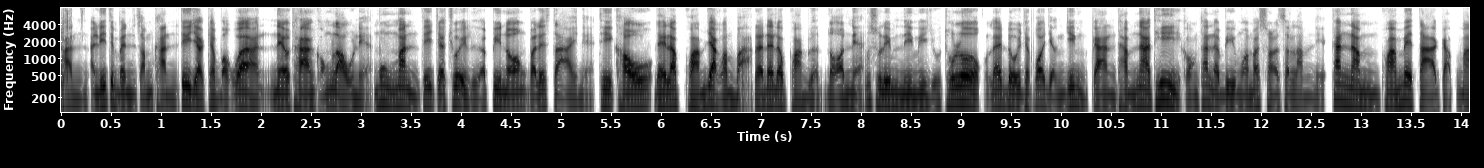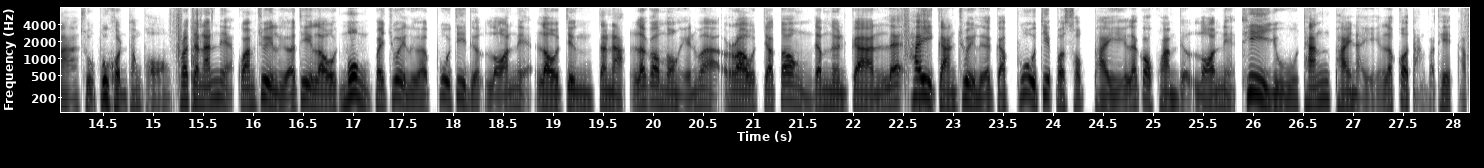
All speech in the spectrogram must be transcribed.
พันธุ์ อันนี้จะเป็นสำคัญที่อยากจะบอกว่าแนวทางของเราเนี่ยมุ่งมั่นที่จะช่วยวยเหลือพี่น้องปาเลสไตน์เนี่ยที่เขาได้รับความยากลำบากและได้รับความเดือดร้อนเนี่ยมุสลิมนี่มีอยู่ทั่วโลก และโดยเฉพาะอย่างยิ่งการทำหน้าที่ของท่านนบีมูฮัมมัดศ็อลลัลลอฮุอะลัยฮิวะสัลลัมเนี่ยท่านนำความเมตตากลับมาสู่ผู้คนทั้งผอง เพราะฉะนั้นเนี่ยความช่วยเหลือที่เรามุ่งไปช่วยเหลือผู้ที่เดือดร้อนเนี่ยเราจึงตระหนักแล้วก็มองเห็นว่าเราจะต้องดำเนินการและให้การช่วยเหลือกับผู้ที่ประสบภัย และก็ความเดือดร้อนเนี่ยที่อยู่ทั้งภายในแล้วก็ต่างประเทศครับ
